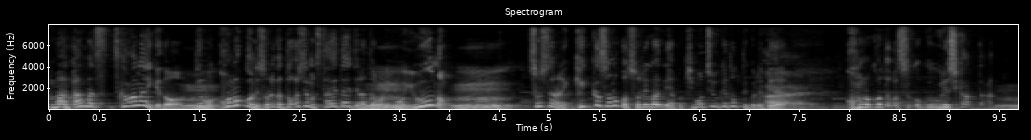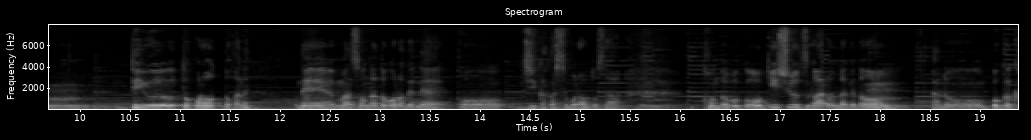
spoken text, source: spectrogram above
まあ、あんま使わないけど、うん。でもこの子にそれがどうしても伝えたいってなったら俺もう言うの、うん。そしたらね結果その子それがやっぱ気持ち受け取ってくれて、はこの言葉すごく嬉しかったっていうところとかね。でまあそんなところでねこう字書かせてもらうとさ、今度僕大きい手術があるんだけど、うん。あの僕が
